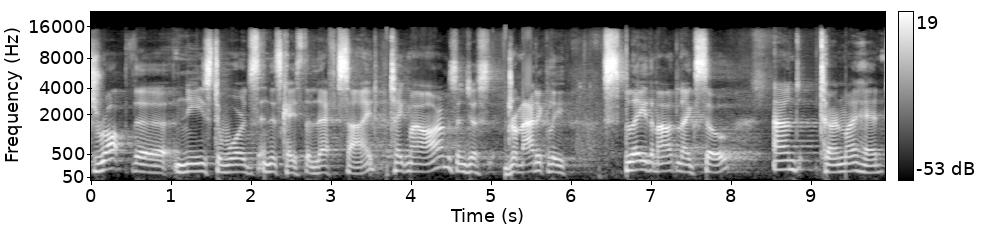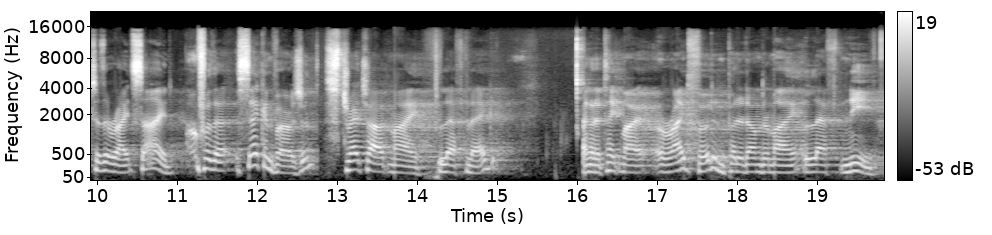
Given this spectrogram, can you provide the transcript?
Drop the knees towards, in this case, the left side. Take my arms and just dramatically splay them out like so and turn my head to the right side. For the second version, stretch out my left leg I'm going to take my right foot and put it under my left knee.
